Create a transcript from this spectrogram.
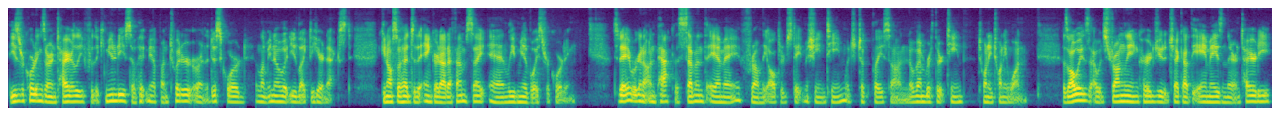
These recordings are entirely for the community, so hit me up on Twitter or in the Discord and let me know what you'd like to hear next. You can also head to the anchor.fm site and leave me a voice recording. Today, we're going to unpack the seventh AMA from the Altered State Machine team, which took place on November 13th, 2021. As always, I would strongly encourage you to check out the AMAs in their entirety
